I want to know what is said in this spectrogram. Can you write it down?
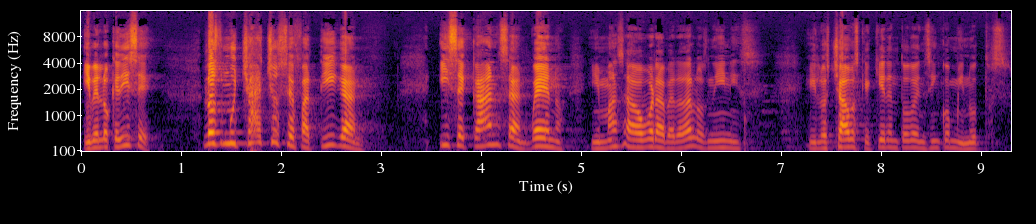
Y ve lo que dice. Los muchachos se fatigan y se cansan. Bueno, y más ahora, ¿verdad? Los ninis y los chavos que quieren todo en cinco minutos.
